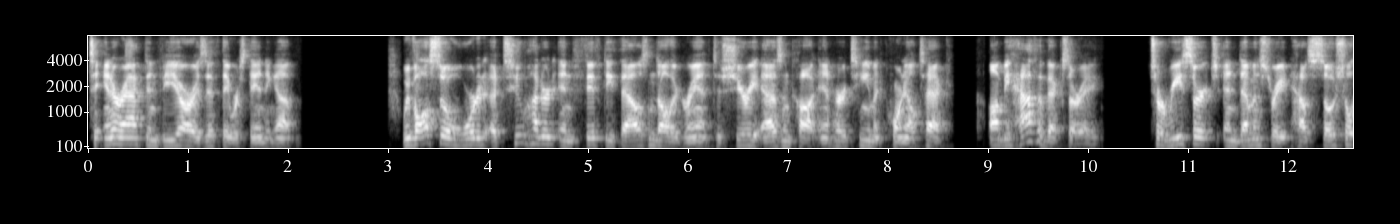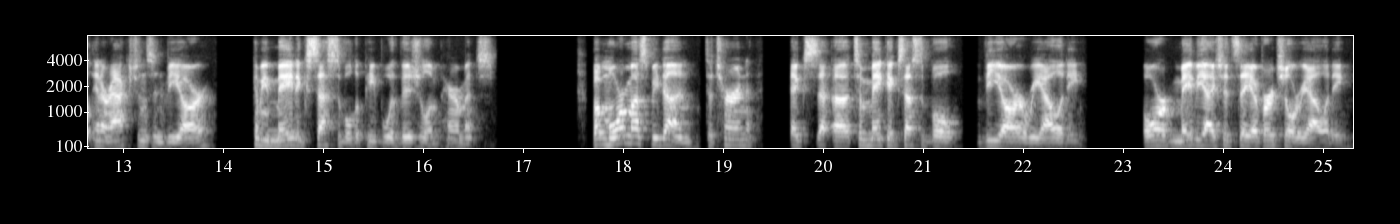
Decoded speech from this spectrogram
to interact in VR as if they were standing up. We've also awarded a $250,000 grant to Shiri Azenkot and her team at Cornell Tech on behalf of XRA to research and demonstrate how social interactions in VR can be made accessible to people with visual impairments. But more must be done to turn uh, to make accessible VR reality, or maybe I should say a virtual reality.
